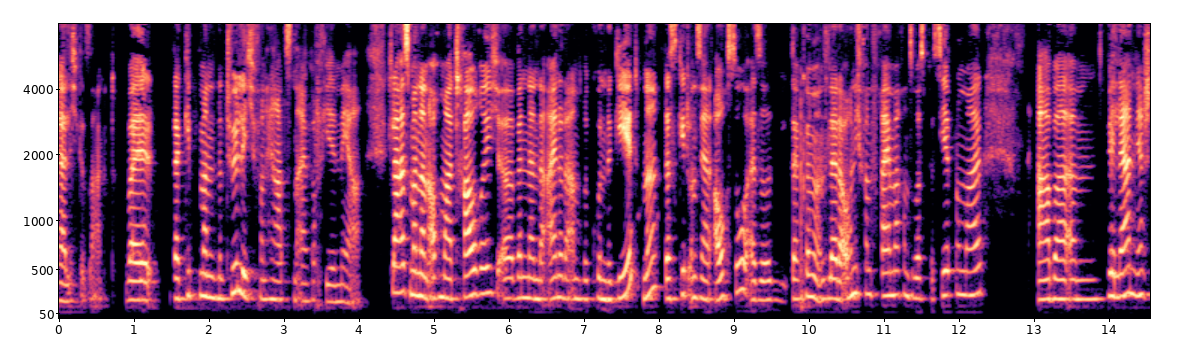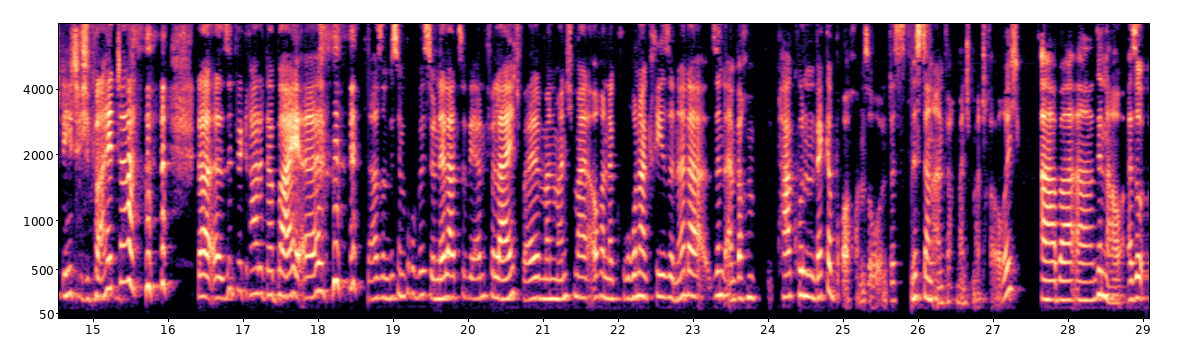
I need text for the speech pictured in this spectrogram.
ehrlich gesagt. Weil da gibt man natürlich von Herzen einfach viel mehr. Klar ist man dann auch mal traurig, äh, wenn dann der ein oder andere Kunde geht. Ne? Das geht uns ja auch so. Also da können wir uns leider auch nicht von frei machen. Sowas passiert nun mal. Aber ähm, wir lernen ja stetig weiter. da äh, sind wir gerade dabei, äh, da so ein bisschen professioneller zu werden vielleicht, weil man manchmal auch in der Corona-Krise, ne, da sind einfach ein paar Kunden weggebrochen so und das ist dann einfach manchmal traurig. Aber äh, genau, also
